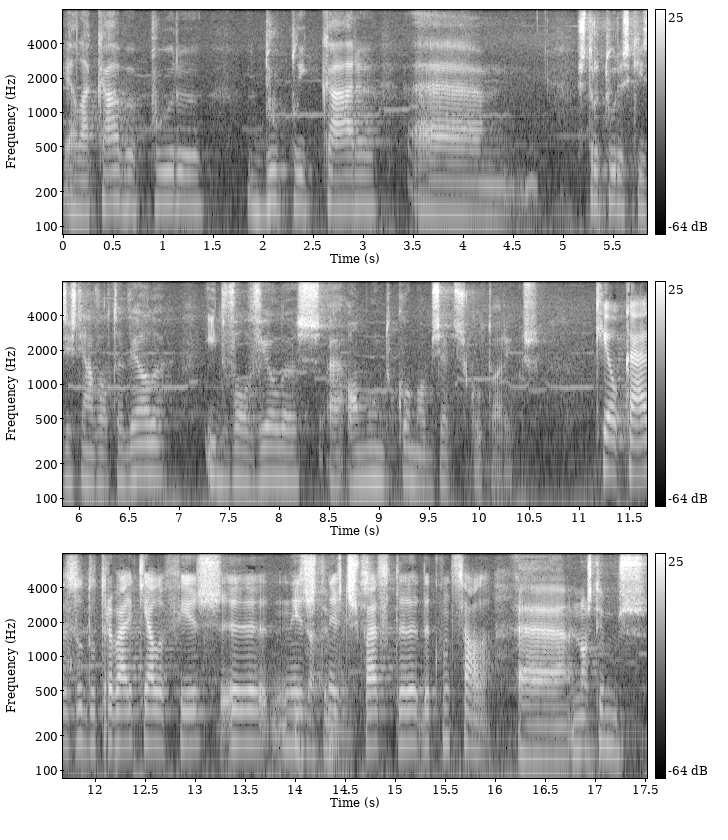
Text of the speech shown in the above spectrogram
ela acaba por duplicar uh, estruturas que existem à volta dela e devolvê-las uh, ao mundo como objetos escultóricos que é o caso do trabalho que ela fez uh, neste, neste, espaço da, da. Uh, nós temos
